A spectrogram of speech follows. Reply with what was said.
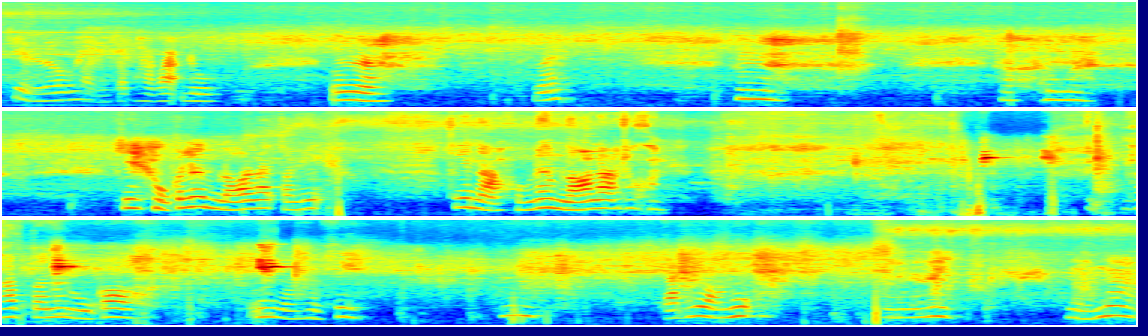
เขียนแล้วปั่นสักพักละดูดูเหงื่อเห็นไหม เอาลงมาโอเคผมก็เริ่มร้อนแล้วตอนนี้เสื้อหนาวผมเริ่มร้อนแล้วทุกคน ครับตอนนี้ผมก็นี่เหรอเห็นสิอืมการที่ลองนุเลยเหนื่อยมาก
